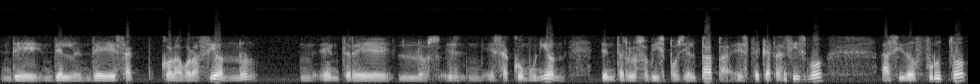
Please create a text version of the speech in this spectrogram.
de, de, de esa colaboración, ¿no? entre los esa comunión entre los obispos y el Papa. Este catecismo ha sido fruto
